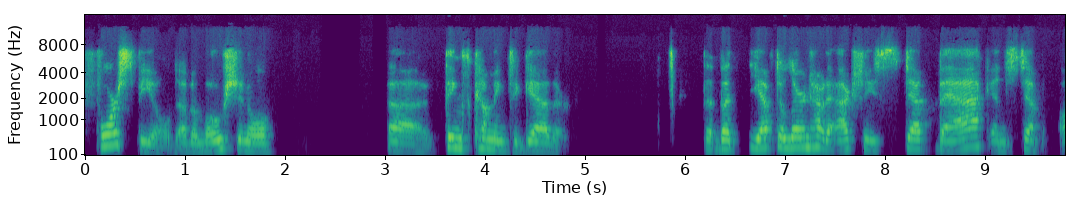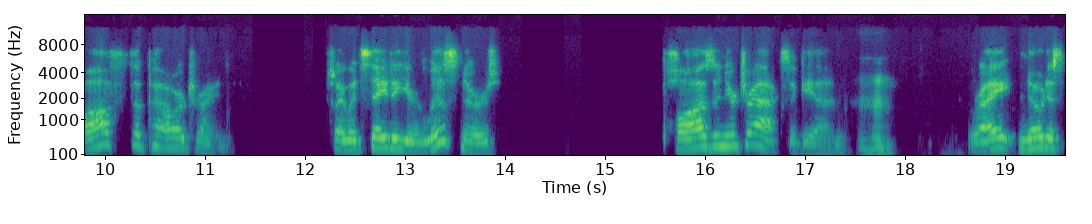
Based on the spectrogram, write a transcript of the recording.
force field of emotional uh, things coming together. But, but you have to learn how to actually step back and step off the power train. So I would say to your listeners, pause in your tracks again Mhm. right? Notice,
